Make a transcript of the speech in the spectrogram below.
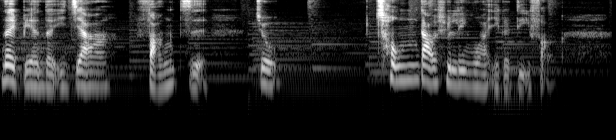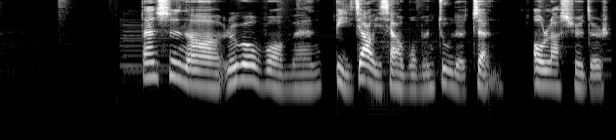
那边的一家房子就。冲到去另外一个地方，但是呢，如果我们比较一下我们住的镇 o l a s h u d e r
